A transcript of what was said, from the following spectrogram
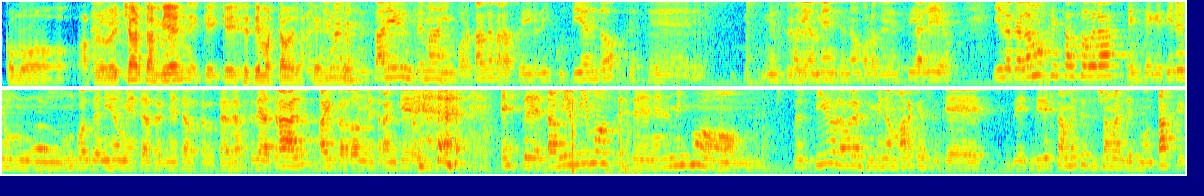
como aprovechar tema, también que, sí. que ese tema estaba en la un agenda. tema ¿no? necesario y un tema importante para seguir discutiendo este, necesariamente, ¿no? Por lo que decía Leo. Y lo que hablamos que estas obras este, que tienen un, un contenido meta, meta- te- teatral, ay perdón, me tranqué, este, también vimos este, en el mismo sentido la obra de Jimena Márquez que di- directamente se llama El desmontaje.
